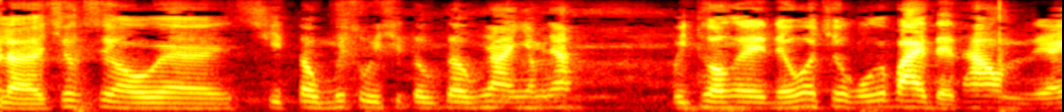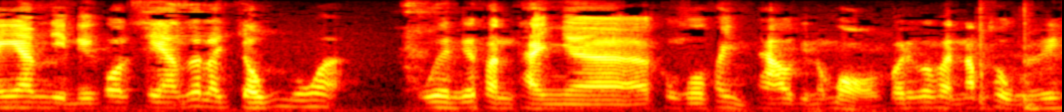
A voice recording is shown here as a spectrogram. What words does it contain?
đây là chiếc xe xi tông với xui xi tông tông nha anh em nhá. Bình thường thì nếu mà chưa có cái vai thể thao thì anh em nhìn thấy con xe rất là trống đúng không ạ? Nguyên cái phần thành à, không có phanh thể thao thì nó bỏ phân cái phần nắp thùng này đi.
